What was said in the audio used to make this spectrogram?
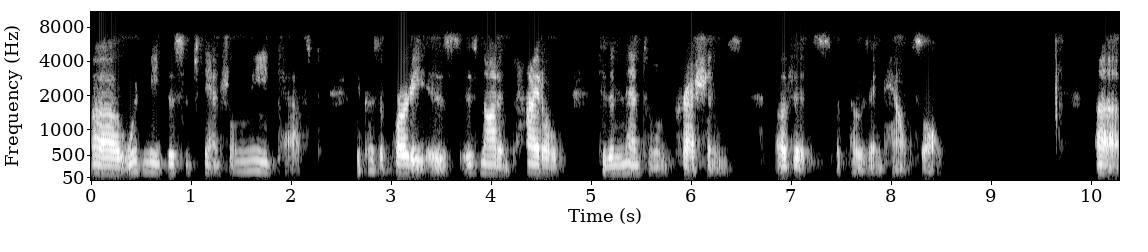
uh, would meet the substantial need test because a party is, is not entitled to the mental impressions of its opposing counsel. Uh,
